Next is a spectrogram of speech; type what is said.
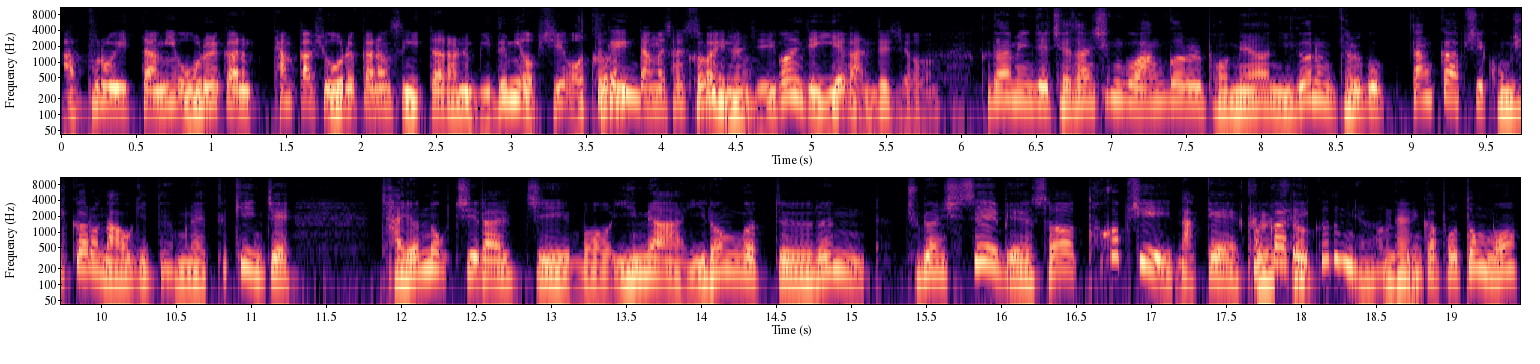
앞으로 이 땅이 오를 가능 땅값이 오를 가능성이 있다라는 믿음이 없이 어떻게 그럼- 이 땅을 살 수가 그럼요. 있는지 이건 이제 이해가 안 되죠. 그다음에 이제 재산 신고한 거를 보면 이거는 결국 땅값이 공시가로 나오기 때문에 특히 이제 자연 녹지랄지 뭐 임야 이런 것들은 주변 시세에 비해서 턱없이 낮게 평가돼 그렇죠. 있거든요. 네. 그러니까 보통 뭐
